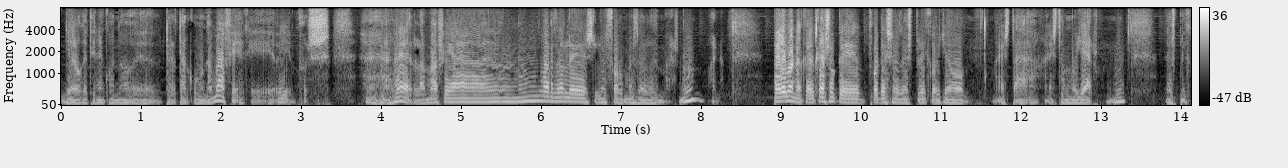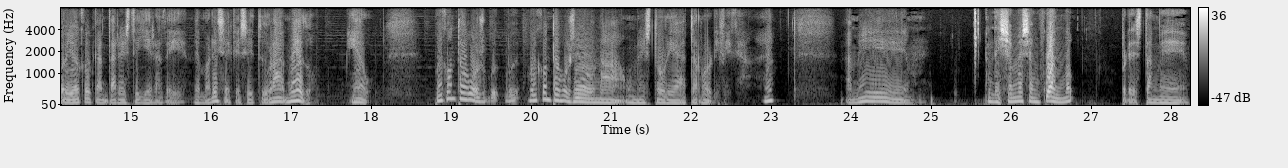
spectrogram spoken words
Ya lo que tiene cuando eh, tratar con una mafia que oye pues a ver la mafia no guarda les, formas de los demás no bueno pero bueno que el caso que por eso te explico yo a esta a esta mujer te explico yo que el cantar estillera de, de Marisa que se titula Miedo Miedo voy a contaros voy, a yo una, una historia terrorífica ¿eh? a mí de vez en cuando préstame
